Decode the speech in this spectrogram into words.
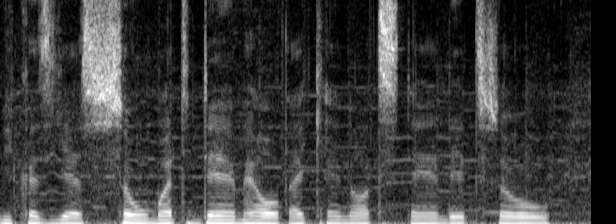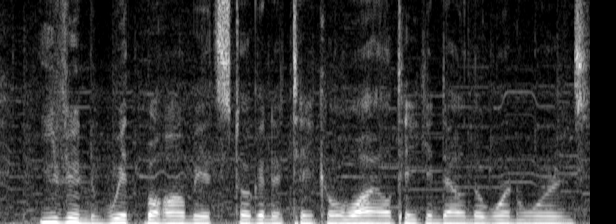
Because yes, so much damn health, I cannot stand it. So even with Bahamut, it's still gonna take a while taking down the one horns.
